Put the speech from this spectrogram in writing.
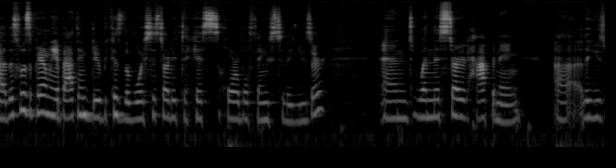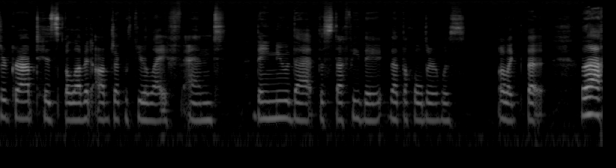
Uh, this was apparently a bad thing to do because the voices started to hiss horrible things to the user. And when this started happening, uh, the user grabbed his beloved object with your life, and they knew that the stuffy they that the holder was, or like the, ugh,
